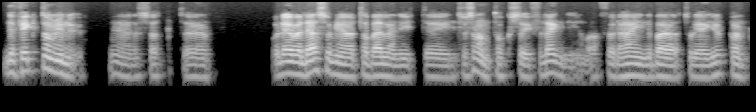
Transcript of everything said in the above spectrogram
det fick de ju nu. Eh, så att, eh, och det är väl det som gör tabellen lite intressant också i förlängningen. Va? För det här innebär att Thorengruppen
